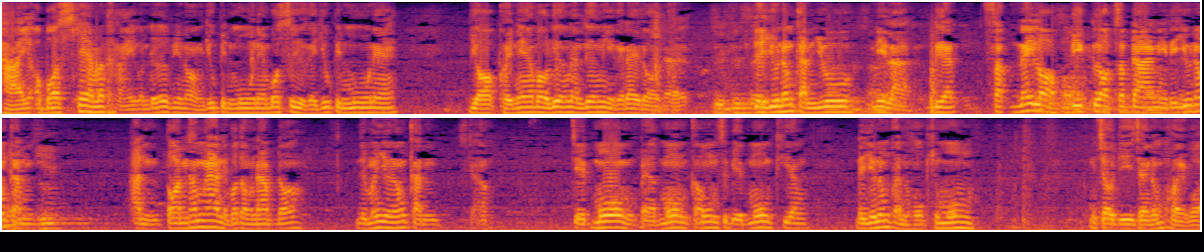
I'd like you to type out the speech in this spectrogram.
ขายเอาบอสแค่มาขายก่อนเด้อพี่น้องอยุเป็นหมูแน่บ่ซื้อกับยุเป็นหมูแน่หยอกข่อยแน่เว้าเรื่องนั้นเรื่องนี้ก็ได้ดอกแต่เดี๋ยวอยู่น้ำกันอยู่นี่ล่ะเดือนสักในรอบวีครอบสัปดาห์นี่ได้อยู่น้ำกัน อันตอนทำงานเนี่ยบ่ต้องนับเนาะเดี๋ยวมาอยู่น้ำกันครับเจ็ดโมงแปดโมงเก้าโมงสิบเอ็ดโมงเที่ยงได้อยู่น้ำกันหกชั่วโมงมึงเจ้าดีใจน้ำข่อยบ่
